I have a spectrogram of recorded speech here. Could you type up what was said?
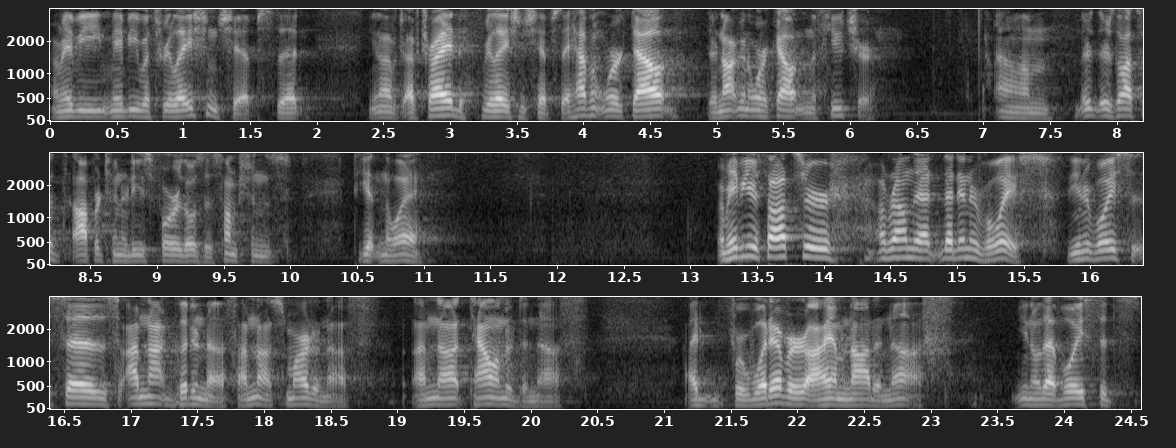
Or maybe, maybe with relationships that, you know, I've, I've tried relationships. They haven't worked out. They're not going to work out in the future. Um, there, there's lots of opportunities for those assumptions to get in the way. Or maybe your thoughts are around that, that inner voice, the inner voice that says, I'm not good enough, I'm not smart enough, I'm not talented enough. I, for whatever, I am not enough. You know, that voice that's,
